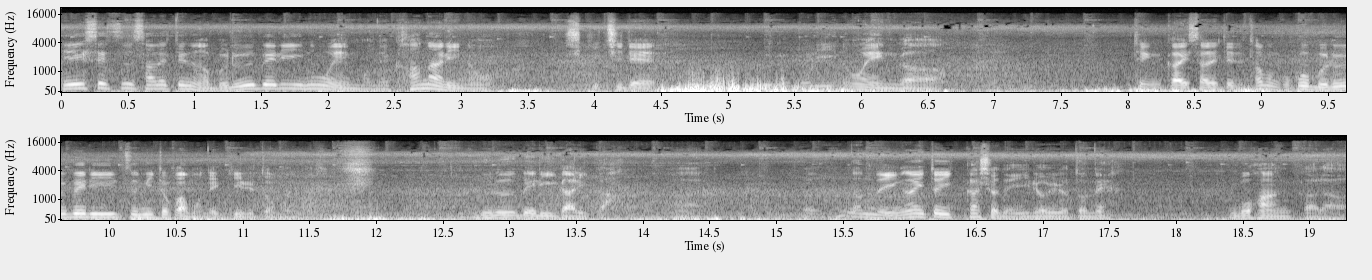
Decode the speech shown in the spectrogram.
併設されてるのはブルーベリー農園もねかなりの敷地でブルーベリー農園が展開されてて多分ここブルーベリー摘みとかもできると思います。ブルーベリー狩りか、はい、なので意外と1箇所でいろいろとねご飯から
